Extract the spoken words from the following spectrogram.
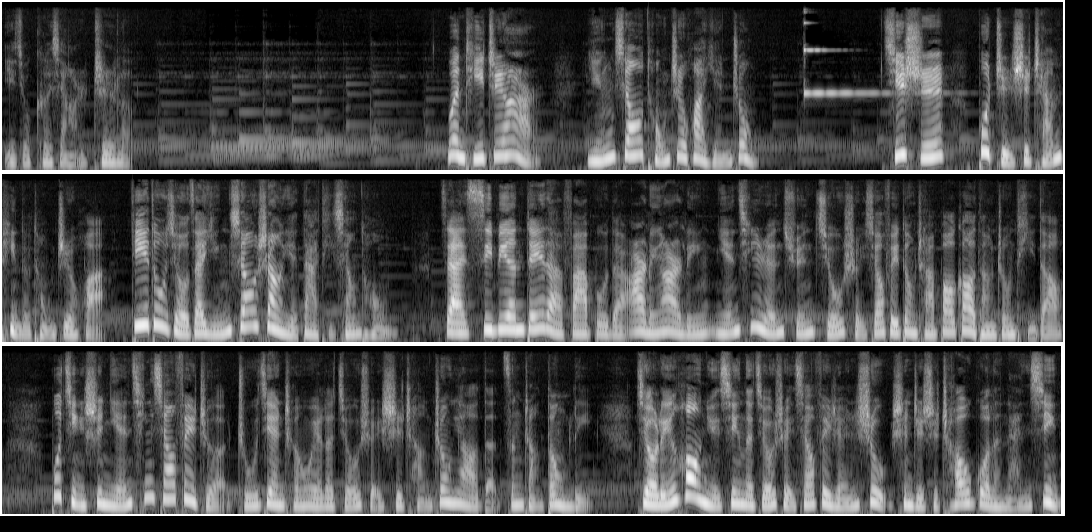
也就可想而知了。问题之二：营销同质化严重。其实不只是产品的同质化，低度酒在营销上也大体相同。在 CBN Data 发布的《二零二零年轻人群酒水消费洞察报告》当中提到，不仅是年轻消费者逐渐成为了酒水市场重要的增长动力，九零后女性的酒水消费人数甚至是超过了男性。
